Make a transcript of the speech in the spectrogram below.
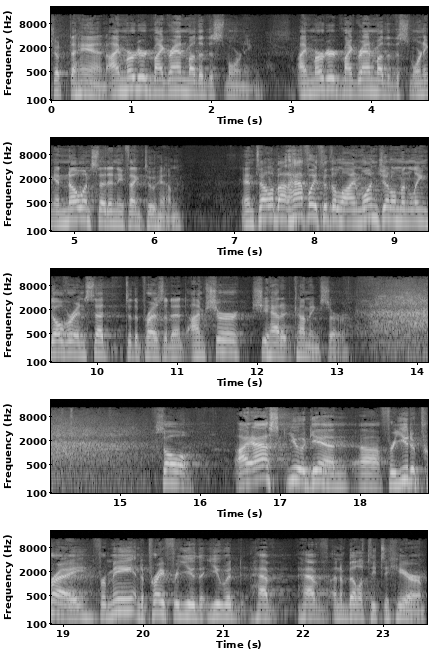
shook the hand. I murdered my grandmother this morning. I murdered my grandmother this morning, and no one said anything to him. Until about halfway through the line, one gentleman leaned over and said to the president, I'm sure she had it coming, sir. So I ask you again uh, for you to pray for me and to pray for you that you would have, have an ability to hear.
